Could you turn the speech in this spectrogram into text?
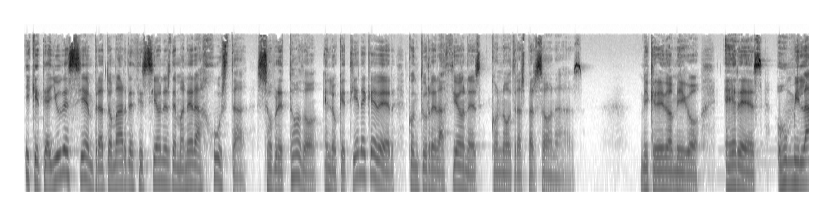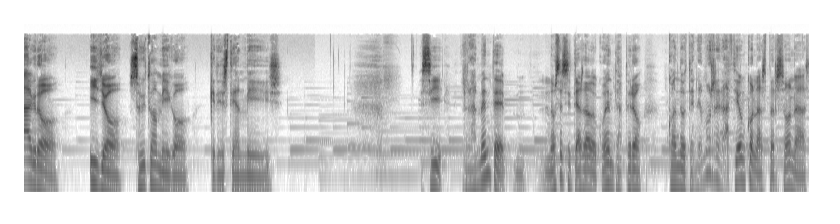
y que te ayude siempre a tomar decisiones de manera justa, sobre todo en lo que tiene que ver con tus relaciones con otras personas. Mi querido amigo, eres un milagro. Y yo soy tu amigo, Christian Misch. Sí, realmente, no sé si te has dado cuenta, pero cuando tenemos relación con las personas,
